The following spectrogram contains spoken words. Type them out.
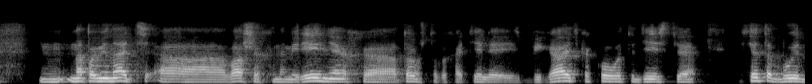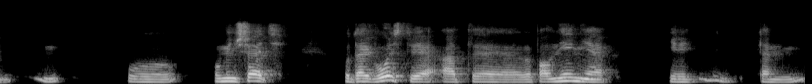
напоминать о ваших намерениях, о том, что вы хотели избегать какого-то действия. это будет уменьшать удовольствие от э, выполнения или там,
